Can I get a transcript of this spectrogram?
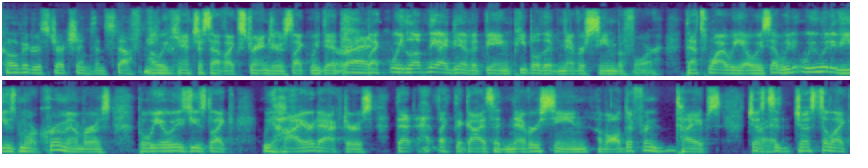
COVID restrictions and stuff. Oh, we can't just have like strangers like we did. Right. Like we love the idea of it being people they've never seen before. That's why we always said we, we would have used more crew members, but we always used like we hired actors that like the guys had never seen of all different types just to just to like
